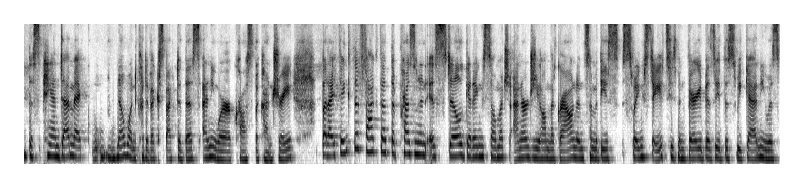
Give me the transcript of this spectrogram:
this pandemic, no one could have expected this anywhere across the country. But I think the fact that the president is still getting so much energy on the ground in some of these swing states, he's been very busy this weekend. He was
